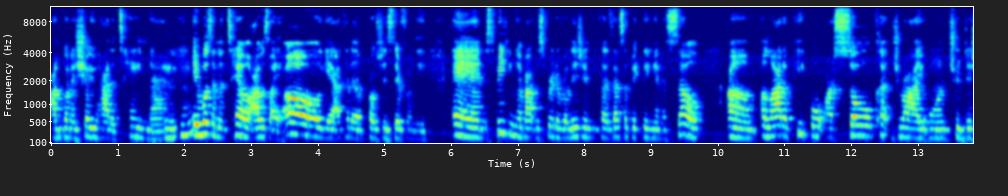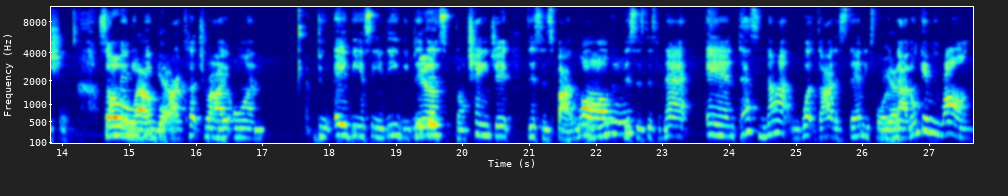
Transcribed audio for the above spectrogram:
I'm gonna show you how to tame that. Mhm. It wasn't until I was like, oh yeah, I could have approached this differently. And speaking about the spirit of religion, because that's a big thing in itself, um, a lot of people are so cut dry on tradition. So Oh, many wow, people yeah. Mm-hmm. are cut dry on do A, B, and C, and D. We did Yeah. this. Don't change it. this is by law, Mhm. this is this and that. And that's not what God is standing for. Yeah. Now, don't get me wrong.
